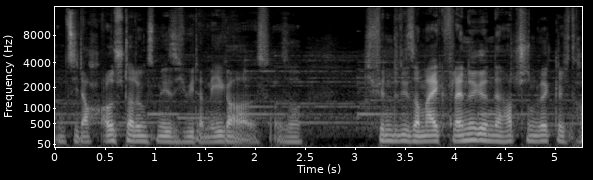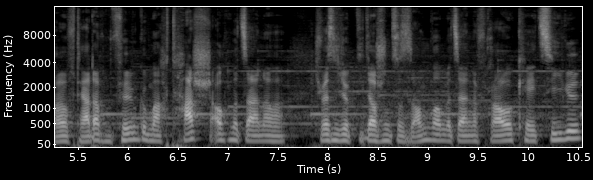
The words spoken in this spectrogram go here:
Und sieht auch ausstattungsmäßig wieder mega aus. Also ich finde, dieser Mike Flanagan, der hat schon wirklich drauf. Der hat auch einen Film gemacht, Hush, auch mit seiner, ich weiß nicht, ob die da schon zusammen war, mit seiner Frau Kate Siegel.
